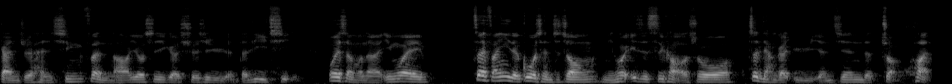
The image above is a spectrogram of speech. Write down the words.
感觉很兴奋，然后又是一个学习语言的利器。为什么呢？因为在翻译的过程之中，你会一直思考说这两个语言间的转换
